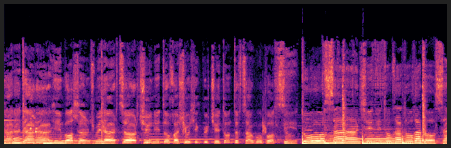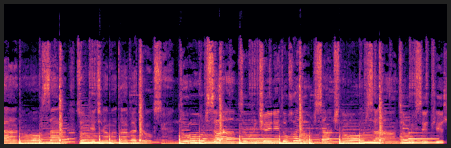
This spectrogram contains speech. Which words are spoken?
Дараа дараагийн боломж минь орцоор? Чиний тухай шүлэг бичээд унтах цаггүй болсон. Би дуусан чиний тухай дууга дуусан Нуусан Тэ чамаа дагаж өгсөн. Дуурсан Зөвхөн чиний тухай дуурсан ч нуурсан Зүрх сэтгэл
